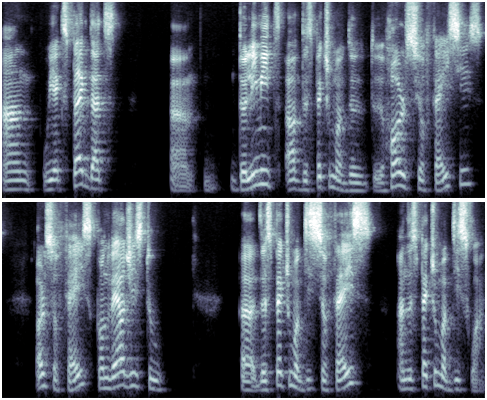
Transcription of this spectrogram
And we expect that um, the limit of the spectrum of the, the whole surfaces, whole surface converges to uh, the spectrum of this surface and the spectrum of this one.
